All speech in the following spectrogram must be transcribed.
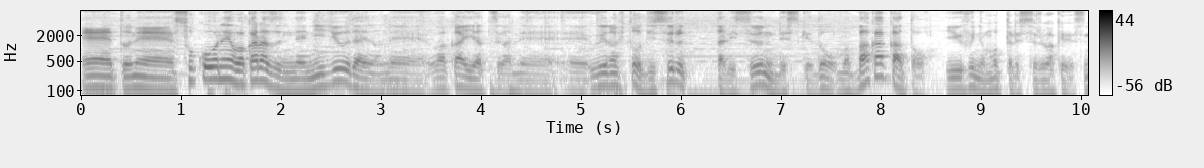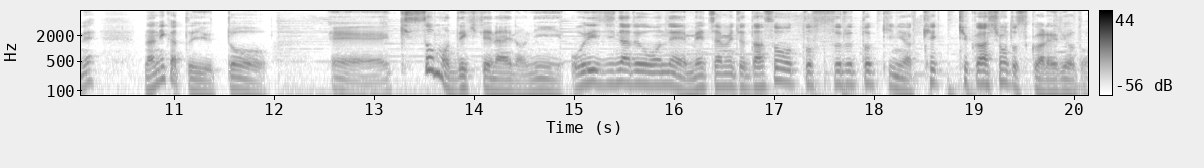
えっ、とねそこをね分からずにね20代のね若いやつがね、えー、上の人をディスるったりするんですけど、まあ、バカかというふうに思ったりするわけですね。何かというとえー、基礎もできてないのにオリジナルをねめちゃめちゃ出そうとする時には結局足元すくわれるよと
